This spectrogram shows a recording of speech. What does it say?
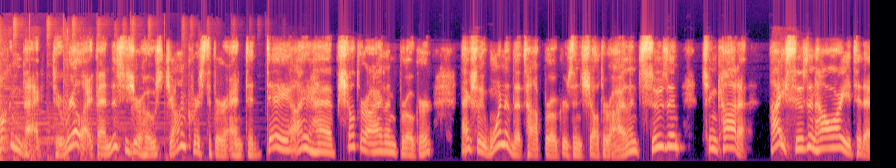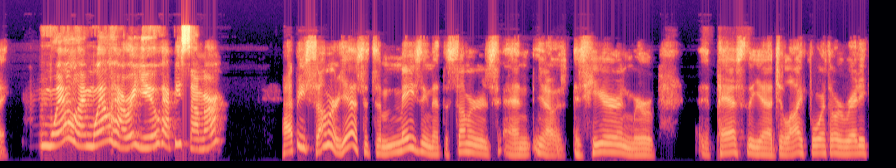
Welcome back to Real Life. And this is your host, John Christopher. And today I have Shelter Island broker, actually one of the top brokers in Shelter Island, Susan Cincotta. Hi, Susan. How are you today? I'm well. I'm well. How are you? Happy summer. Happy summer. Yes, it's amazing that the summer is and you know is, is here and we're uh, past the uh, July 4th already.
